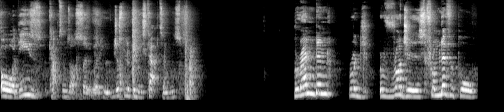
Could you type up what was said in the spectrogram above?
Oh, these captains are so good. Just look at these captains. Brendan Rog Rodgers from Liverpool.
